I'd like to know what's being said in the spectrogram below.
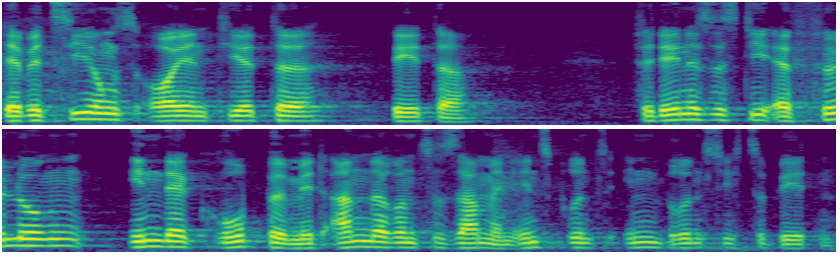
Der beziehungsorientierte Beter. Für den ist es die Erfüllung, in der Gruppe mit anderen zusammen inbrünstig zu beten.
